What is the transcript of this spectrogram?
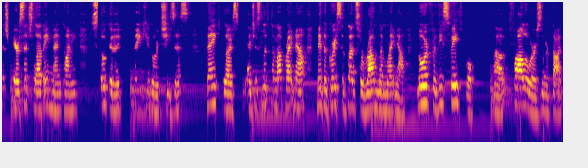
such care, such love. Amen, Connie. So good. Thank you, Lord Jesus. Thank you, Lord. I just lift them up right now. May the grace of God surround them right now. Lord, for these faithful uh, followers, Lord God,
